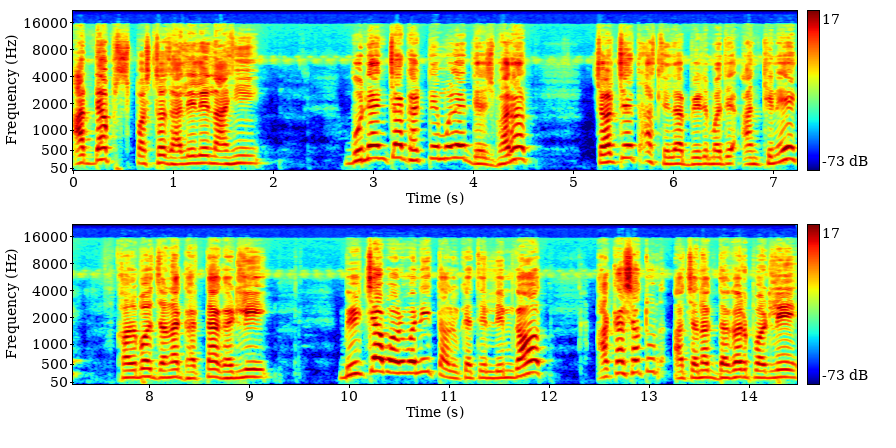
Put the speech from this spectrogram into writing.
अद्याप स्पष्ट झालेले नाही. गुन्ह्यांच्या घटनेमुळे देशभरात चर्चेत असलेल्या बीडमध्ये आणखीन एक खळबळजनक घटना घडली. बीडच्या वळवणी तालुक्यातील लिमगावात आकाशातून अचानक दगड पडले.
